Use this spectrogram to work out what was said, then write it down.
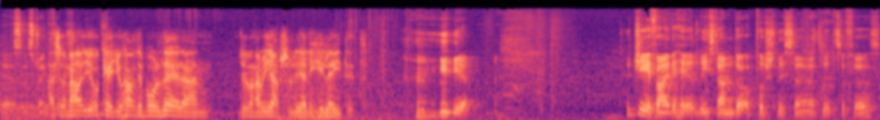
Yeah, so the strength. So now, you, okay, you have the ball there, and you're gonna be absolutely annihilated. yeah. The GFI to hit at least, I'm got to push this uh, blitzer first.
